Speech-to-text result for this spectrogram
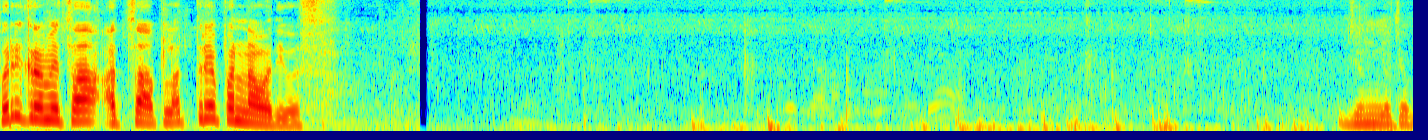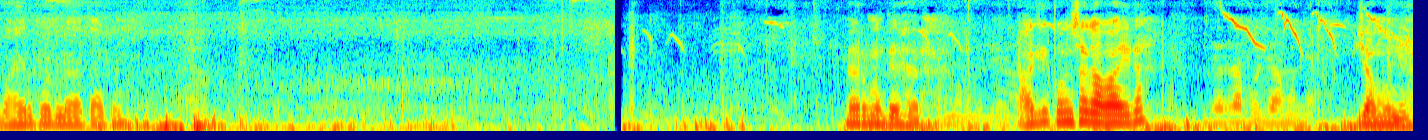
परिक्रमेचा आजचा आपला त्रेपन्नावा दिवस. जंगलाच्या बाहेर पडलो आता आपण. नर्मदे हर. आगे कौन सा गाव आहे का? जामुनिया.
